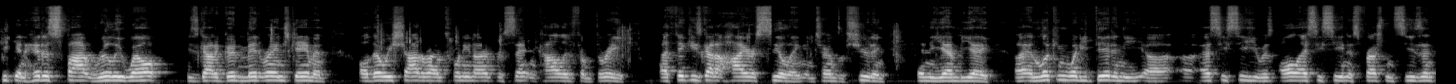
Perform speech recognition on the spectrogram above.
He can hit a spot really well. He's got a good mid-range game, and although he shot around 29% in college from three, I think he's got a higher ceiling in terms of shooting in the NBA. Uh, and looking what he did in the uh, uh, SEC, he was all SEC in his freshman season,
